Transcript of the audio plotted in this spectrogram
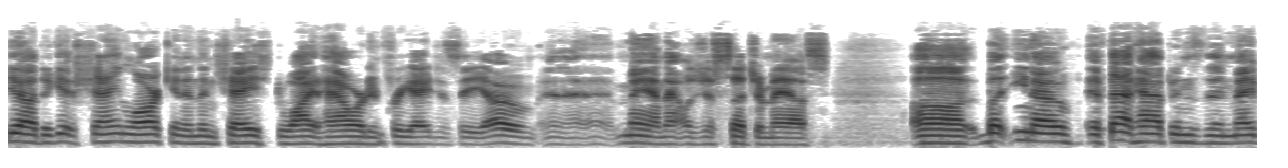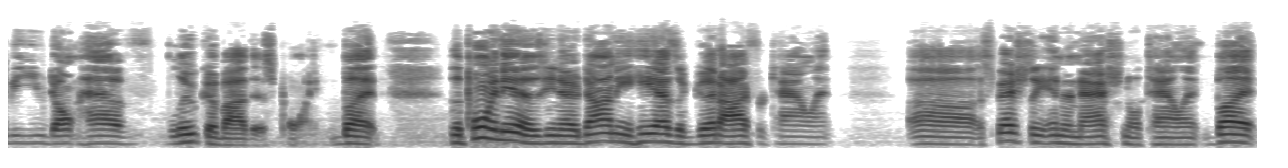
Yeah, to get Shane Larkin and then chase Dwight Howard in free agency. Oh man, that was just such a mess. Uh, but you know, if that happens, then maybe you don't have Luka by this point. But the point is, you know, Donnie he has a good eye for talent, uh, especially international talent. But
